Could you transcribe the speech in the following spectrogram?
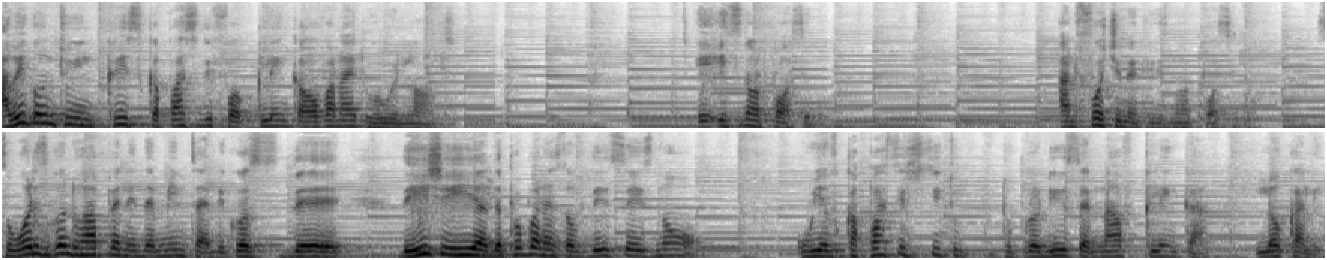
Are we going to increase capacity for clinker overnight? We will not. It's not possible. Unfortunately, it's not possible. So, what is going to happen in the meantime? Because the, the issue here, the proponents of this says no, we have capacity to, to produce enough clinker locally.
